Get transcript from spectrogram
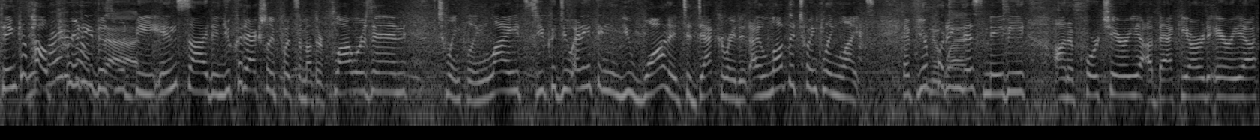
Think of You're how right pretty this that. would be inside, and you could actually put some other flowers in, twinkling lights. You could do anything you wanted to decorate it. I love the twinkling lights. If you're You know putting what? this maybe on a porch area, a backyard area,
